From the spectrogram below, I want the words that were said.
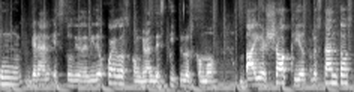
un gran estudio de videojuegos con grandes títulos como Bioshock y otros tantos.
